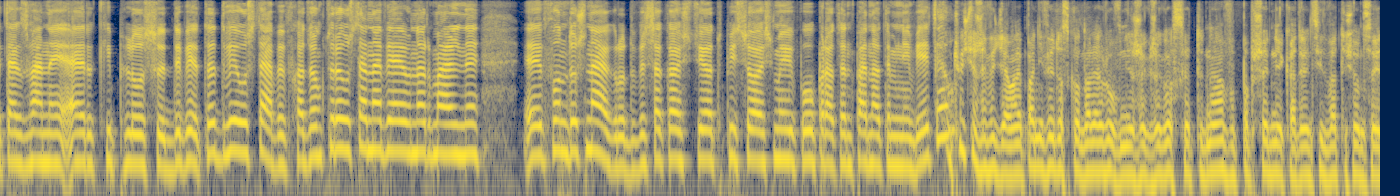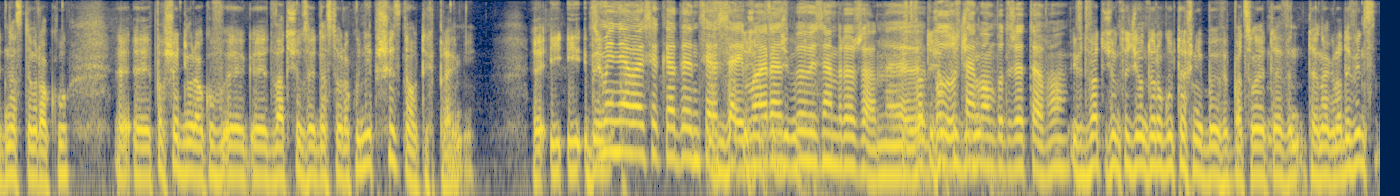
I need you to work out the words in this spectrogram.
y, tak zwanej erki plus dwie, to dwie ustawy wchodzą, które ustanawiają normalny y, fundusz nagród w wysokości odpisu 8,5%. Pan o tym nie wiedział? Oczywiście, że wiedziałem, ale pani wie doskonale również, że Grzegorz Schetyna w poprzedniej kadencji w 2011 roku, y, y, w poprzednim roku, w 2011 y, roku nie przyznał tych premii. E, I, i Zmieniała się kadencja Sejmu, a raz były zamrożone ustawą budżetową. I w 2009 roku też nie były wypłacone te, te nagrody, więc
